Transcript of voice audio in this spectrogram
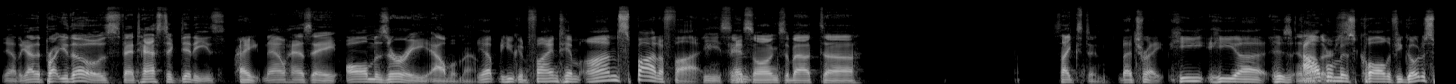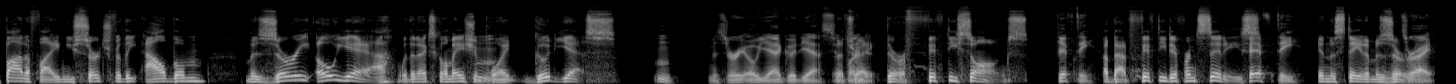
Yeah, the guy that brought you those fantastic ditties right. now has a all Missouri album out. Yep, you can find him on Spotify. He sings And- songs about uh, Sikeston. That's right. He he uh his And album others. is called if you go to Spotify and you search for the album Missouri Oh Yeah with an exclamation Hmm. point, good yes. Missouri, oh yeah, good yes. You'll That's right. it. There are 50 songs. 50. About 50 different cities. 50. In the state of Missouri. That's right.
